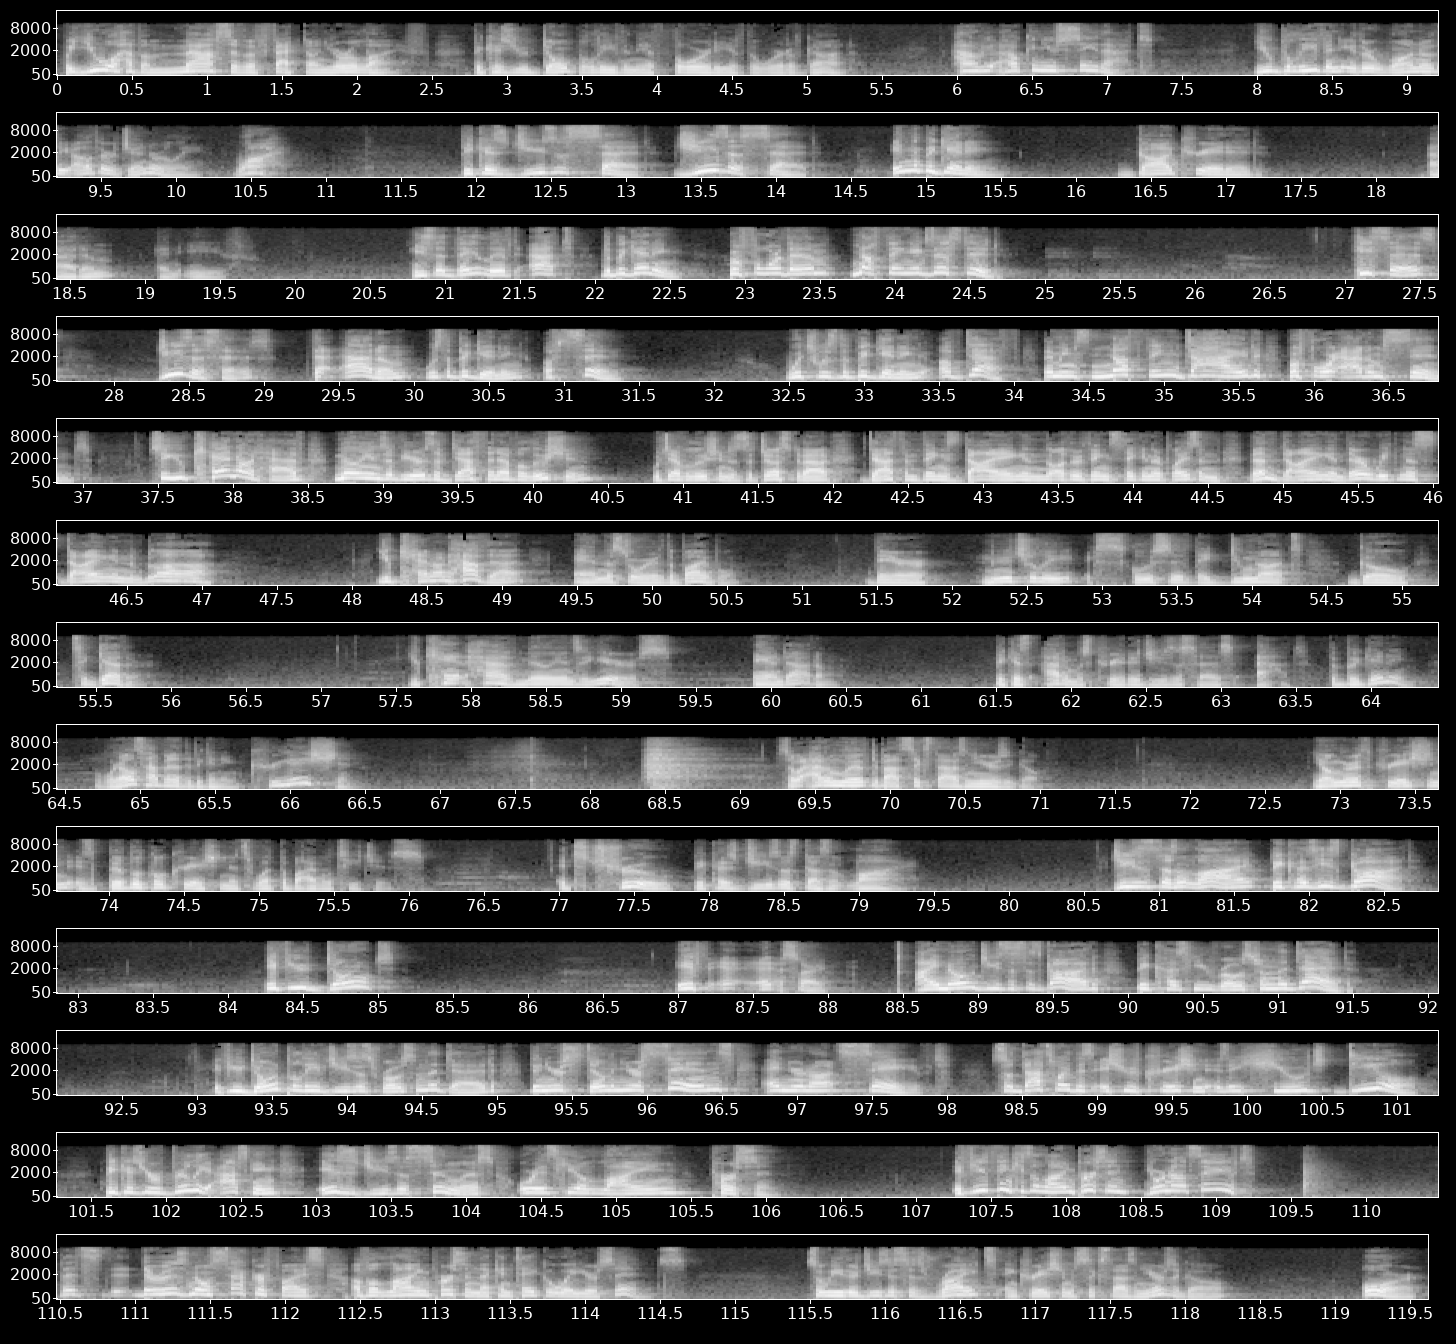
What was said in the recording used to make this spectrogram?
But you will have a massive effect on your life because you don't believe in the authority of the Word of God. How, do, how can you say that? You believe in either one or the other generally. Why? Because Jesus said, Jesus said, in the beginning, God created Adam and Eve. He said they lived at the beginning. Before them, nothing existed. He says, Jesus says, that Adam was the beginning of sin, which was the beginning of death. That means nothing died before Adam sinned. So you cannot have millions of years of death and evolution, which evolution is just about death and things dying and other things taking their place and them dying and their weakness dying and blah. You cannot have that and the story of the Bible. They're mutually exclusive. They do not go together. You can't have millions of years and Adam. Because Adam was created, Jesus says, at the beginning. What else happened at the beginning? Creation. So Adam lived about 6,000 years ago. Young earth creation is biblical creation. It's what the Bible teaches. It's true because Jesus doesn't lie. Jesus doesn't lie because he's God. If you don't if, uh, sorry, I know Jesus is God because he rose from the dead. If you don't believe Jesus rose from the dead, then you're still in your sins and you're not saved. So that's why this issue of creation is a huge deal. Because you're really asking, is Jesus sinless or is he a lying person? If you think he's a lying person, you're not saved. That's, there is no sacrifice of a lying person that can take away your sins. So either Jesus is right and creation was 6,000 years ago, or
